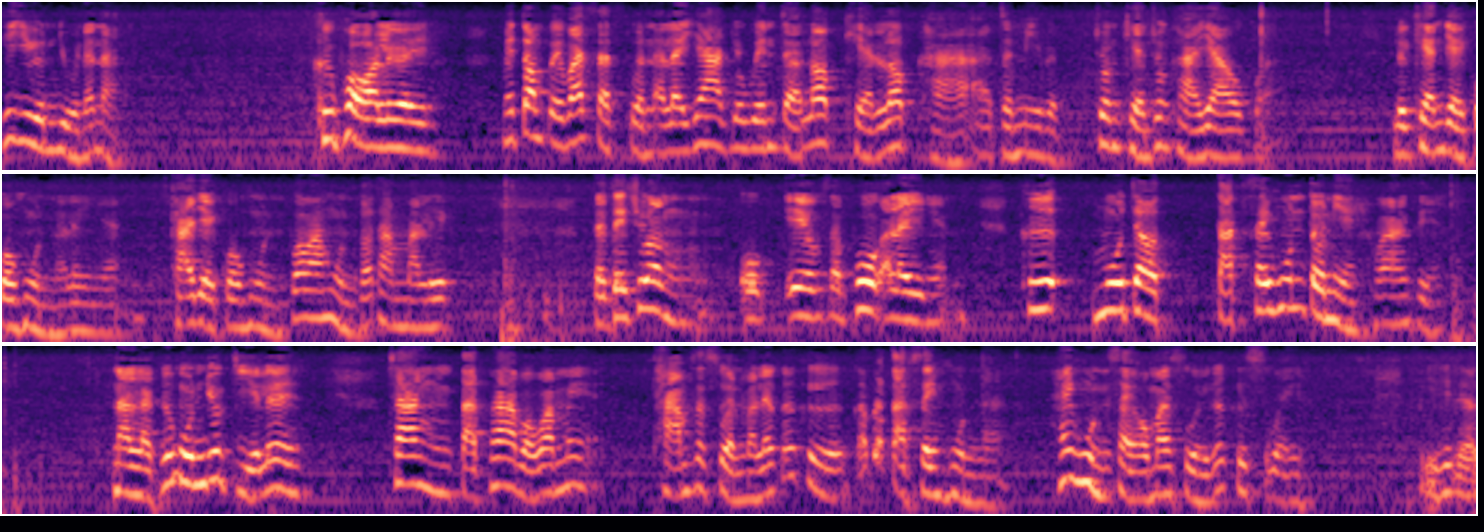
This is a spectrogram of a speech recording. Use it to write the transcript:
ที่ยืนอยู่นั่นน่ะ คือพอเลย ไม่ต้องไปวัดสัดส่วนอะไรยากยกเว้นแต่รอบแขนรอบขาอาจจะมีแบบช่วงแขนช่วงขายาวกว่า หรือแขนใหญ่กว่าหุ่นอะไรเงี้ยขาใหญ่กว่าหุ่น เพราะว่าหุ่นเขาทำมาเล็ก แต่ในช่วงอกเอวสะโพกอะไรอย่างเงี้ยคือมูเจ้าตัดใส่หุ่นตัวนี้วางเสินั่นแหละคือหุ่นยุกี่เลย ช่างตัดผ้าบอกว่าไม่ถามสัดส่วนมาแล้วก็คือ ก็ไปตัดใส่หุ่นนะให้หุ่นใส่ออกมาสวยก็คือสวย ปีที่แล้ว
